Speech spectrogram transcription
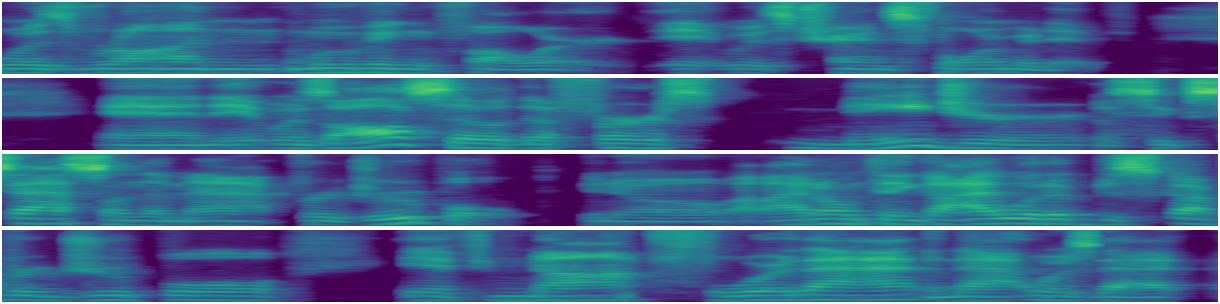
was run moving forward. It was transformative. And it was also the first major success on the map for Drupal. You know, I don't think I would have discovered Drupal if not for that. And that was that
